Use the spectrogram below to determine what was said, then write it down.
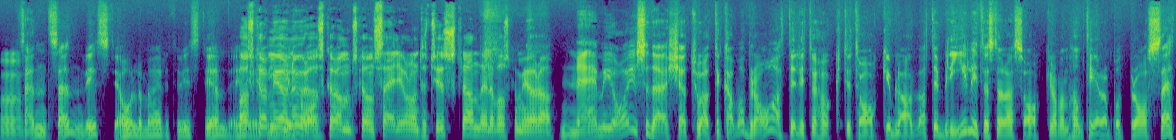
Mm. Sen, sen visst, jag håller med dig till viss del. vad ska de göra nu då? Ska de, ska de sälja honom till Tyskland eller vad ska de göra? Nej, men jag är sådär så jag tror att det kan vara bra att det är lite högt i tak ibland. Att det blir lite sådana saker om man hanterar på ett bra sätt.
